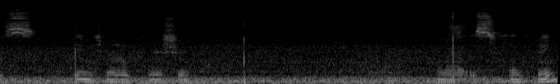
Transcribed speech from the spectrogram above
It's printer operation. Now it's can print.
